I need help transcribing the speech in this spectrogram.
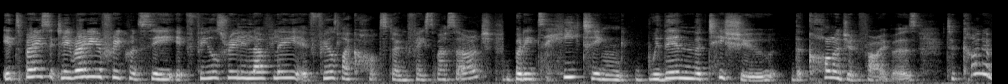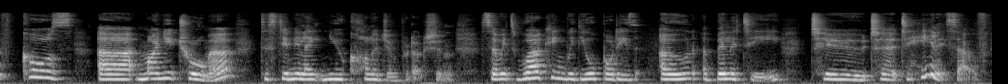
It's basically radio frequency. It feels really lovely. It feels like a hot stone face massage, but it's heating within the tissue, the collagen fibers, to kind of cause uh, minute trauma to stimulate new collagen production. So it's working with your body's own ability to, to, to heal itself.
